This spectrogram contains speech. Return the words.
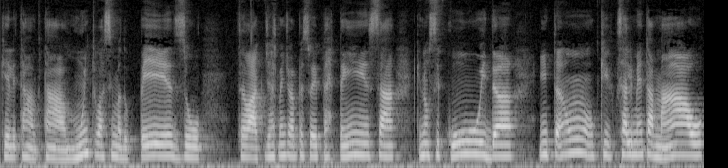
que ele está tá muito acima do peso, sei lá, que de repente é uma pessoa hipertensa, que não se cuida, então, que se alimenta mal.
